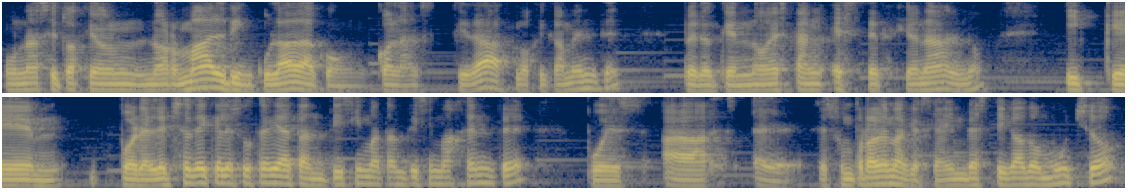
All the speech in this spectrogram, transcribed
una situación normal vinculada con, con, la ansiedad, lógicamente, pero que no es tan excepcional, ¿no? Y que mm, por el hecho de que le sucede a tantísima, tantísima gente, pues eh, es un problema que se ha investigado mucho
